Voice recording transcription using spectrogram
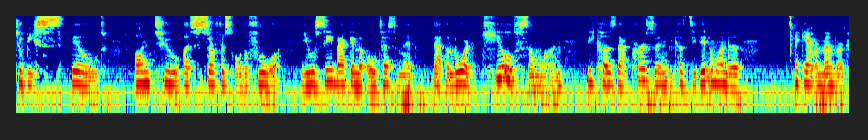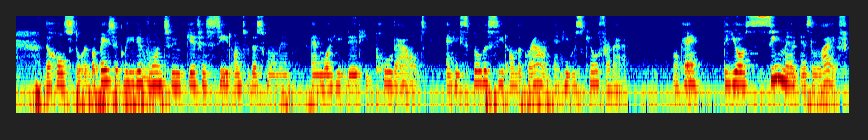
to be spilled onto a surface or the floor. You will see back in the Old Testament that the Lord killed someone because that person, because he didn't want to, I can't remember the whole story, but basically he didn't want to give his seed unto this woman. And what he did, he pulled out and he spilled his seed on the ground and he was killed for that. Okay? The, your semen is life.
